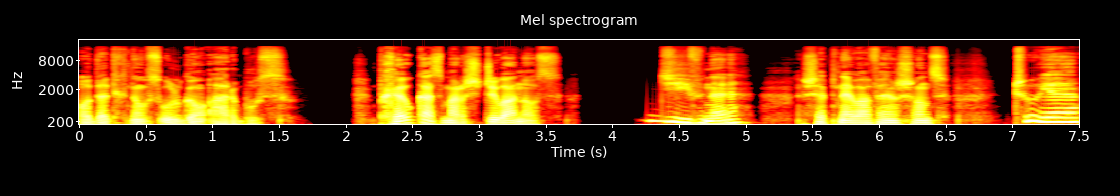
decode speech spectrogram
odetchnął z ulgą arbus. Pchełka zmarszczyła nos. Dziwne, szepnęła węsząc. Czuję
